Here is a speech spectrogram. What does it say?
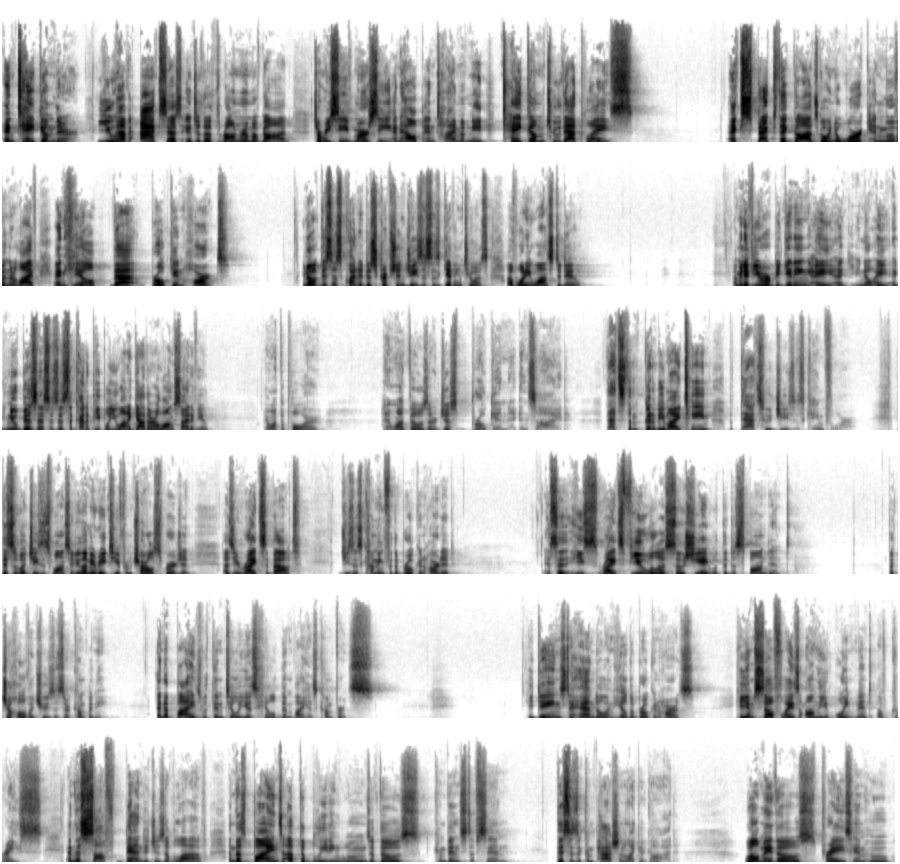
And take him there. You have access into the throne room of God to receive mercy and help in time of need. Take them to that place. Expect that God's going to work and move in their life and heal that broken heart. You know, this is quite a description Jesus is giving to us of what he wants to do. I mean, if you are beginning a, a you know, a, a new business, is this the kind of people you want to gather alongside of you? I want the poor, and I want those that are just broken inside. That's going to be my team, but that's who Jesus came for. This is what Jesus wants to do. Let me read to you from Charles Spurgeon as he writes about Jesus coming for the brokenhearted. It says, he writes, Few will associate with the despondent, but Jehovah chooses their company and abides with them till he has healed them by his comforts. He deigns to handle and heal the broken hearts. He himself lays on the ointment of grace and the soft bandages of love, and thus binds up the bleeding wounds of those convinced of sin. This is a compassion like a God. Well, may those praise him who,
